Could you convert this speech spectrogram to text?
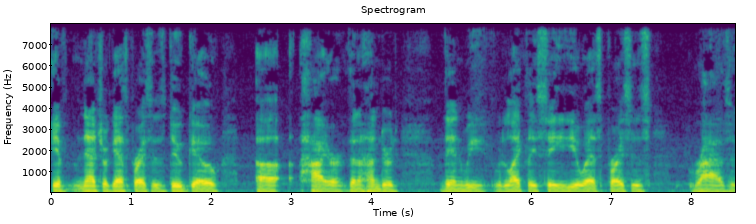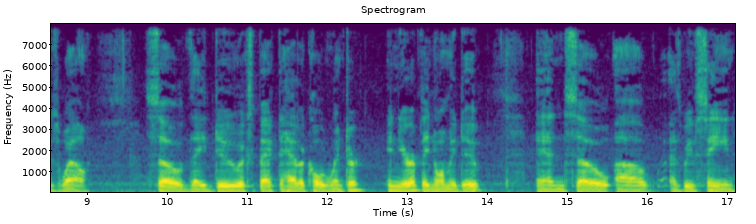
if natural gas prices do go uh, higher than 100, then we would likely see U.S. prices rise as well. So they do expect to have a cold winter in Europe. They normally do. And so, uh, as we've seen,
